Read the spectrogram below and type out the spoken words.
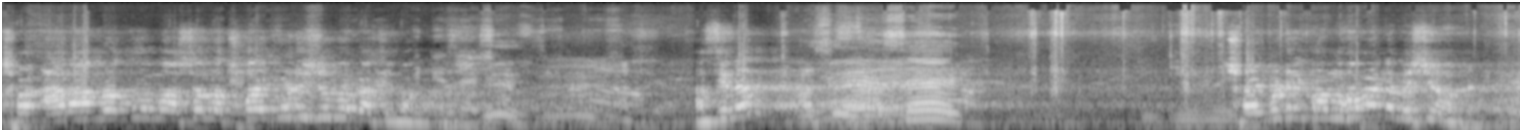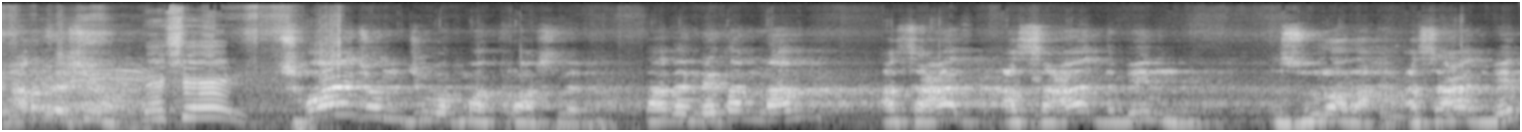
ছয়- আর আমরা তো মাসাল্লাহ ছয় কোটি যুবক আছি আছি না? ছয় কোটি কম হবে না বেশি হবে? আরও বেশি হবে। ছয় জন যুবক মাত্র আসলেন। তাদের নেতার নাম আসাদ আসাদ বিন জুরারাহ আসাদ বিন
